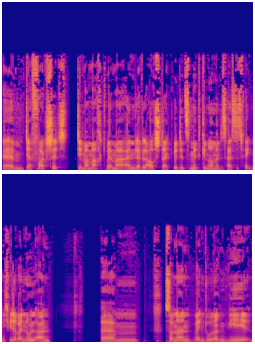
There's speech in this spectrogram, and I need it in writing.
ähm, der Fortschritt, den man macht, wenn man ein Level aufsteigt, wird jetzt mitgenommen. Das heißt, es fängt nicht wieder bei Null an, ähm, sondern wenn du irgendwie,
